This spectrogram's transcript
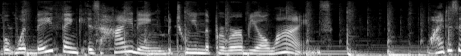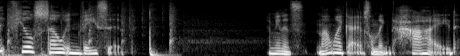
but what they think is hiding between the proverbial lines. Why does it feel so invasive? I mean, it's not like I have something to hide.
